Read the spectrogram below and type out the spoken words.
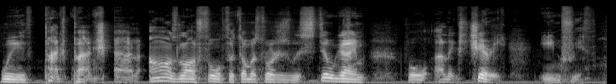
with Patch Patch, and R's Life fourth for Thomas Rogers, with Still Game for Alex Cherry in fifth.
